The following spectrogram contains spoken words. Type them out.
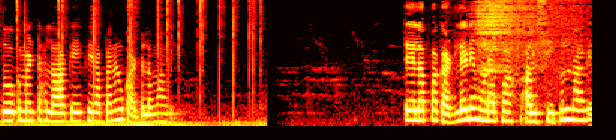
2 ਮਿੰਟ ਹਿਲਾ ਕੇ ਫਿਰ ਆਪਾਂ ਇਹਨਾਂ ਨੂੰ ਕੱਢ ਲਵਾਂਗੇ। ਤੇਲ ਆਪਾਂ ਕੱਢ ਲੈਣੇ, ਹੁਣ ਆਪਾਂ ਅਲਸੀ ਭੁੰਨਾਂਗੇ।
